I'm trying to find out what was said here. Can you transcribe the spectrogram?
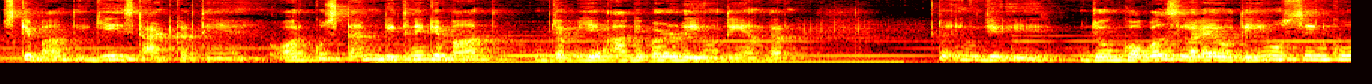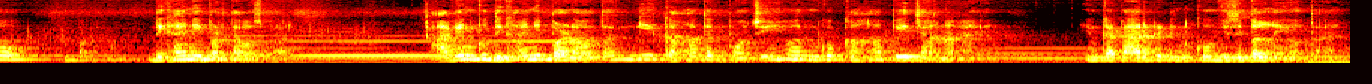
उसके बाद ये स्टार्ट करती हैं और कुछ टाइम बीतने के बाद जब ये आगे बढ़ रही होती हैं अंदर तो इन जो गॉगल्स लगाए होती हैं उससे इनको दिखाई नहीं पड़ता उस पर। आगे इनको दिखाई नहीं पड़ रहा होता कि ये कहाँ तक पहुँचे हैं और इनको कहाँ पे जाना है। इनका टारगेट इनको विजिबल नहीं होता है।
